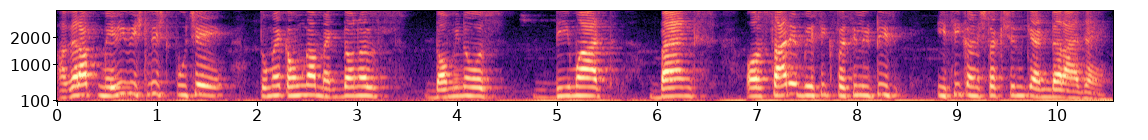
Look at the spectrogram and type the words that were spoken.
अगर आप मेरी विश लिस्ट पूछे तो मैं कहूँगा McDonald's Domino's D Mart banks और सारे बेसिक फैसिलिटीज़ इसी कंस्ट्रक्शन के अंडर आ जाए।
